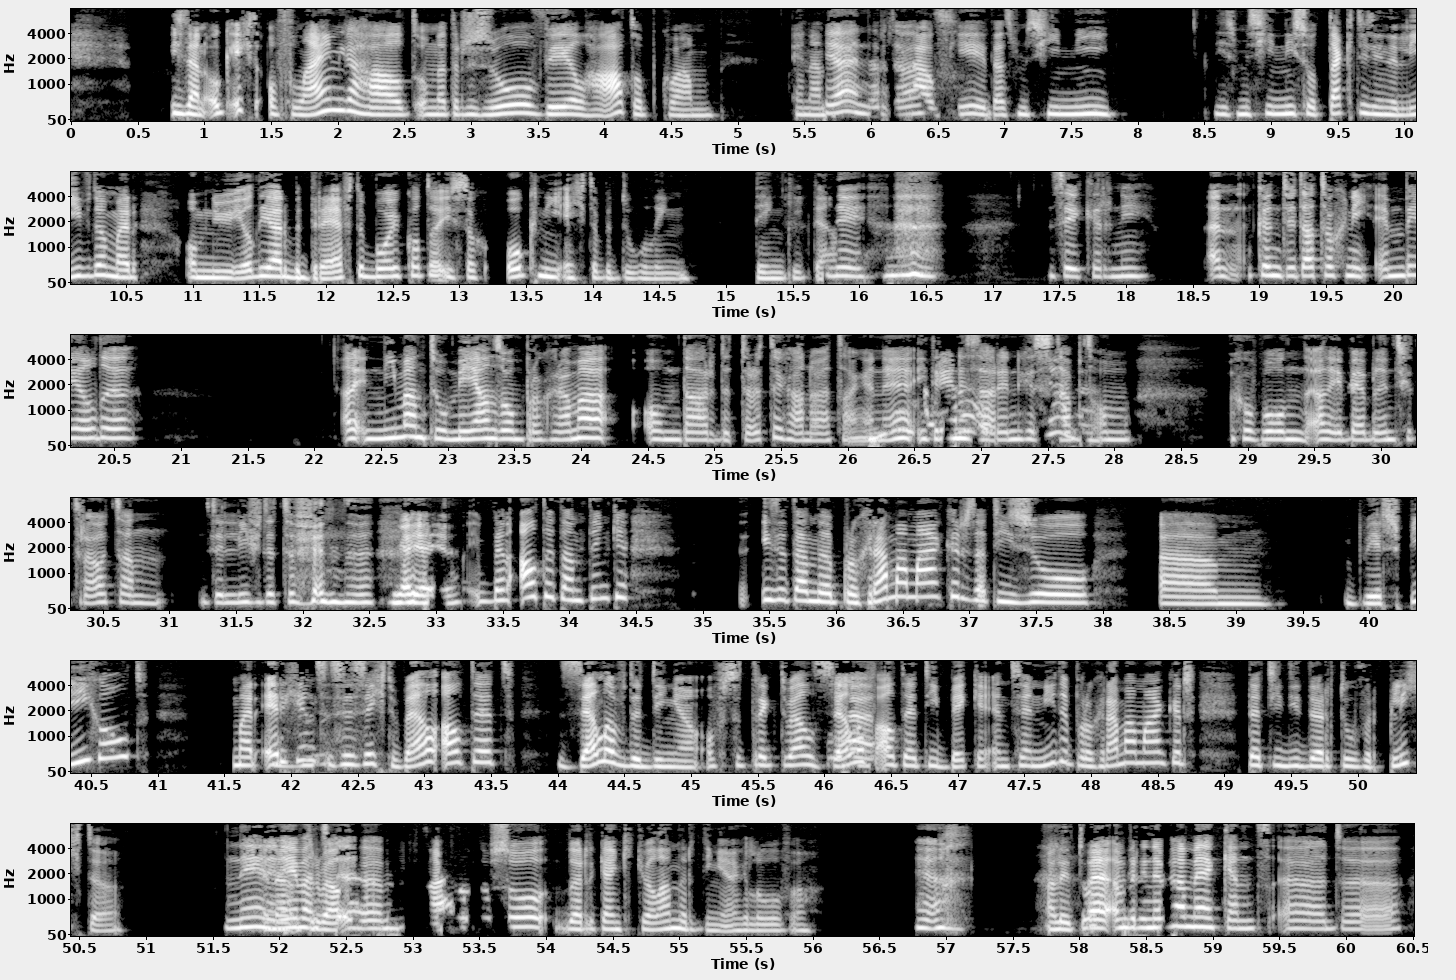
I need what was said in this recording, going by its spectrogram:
is dan ook echt offline gehaald, omdat er zoveel haat op kwam. En dan Ja, ah, inderdaad. oké, dat is misschien niet... Die is misschien niet zo tactisch in de liefde, maar om nu heel die jaar bedrijf te boycotten, is toch ook niet echt de bedoeling, denk ik dan. Nee, zeker niet. En kunt u dat toch niet inbeelden? Allee, niemand doet mee aan zo'n programma om daar de trut te gaan uithangen. Hè? Iedereen is daarin gestapt Ja. om gewoon allee, bij blind getrouwd dan de liefde te vinden. Ja, ja, ja. Ik ben altijd aan het denken, is het aan de programmamakers dat die zo ehm, weerspiegelt? Maar ergens, ze zegt wel altijd zelf de dingen. Of ze trekt wel zelf Ja. altijd die bekken. En het zijn niet de programmamakers dat die die daartoe verplichten. Nee, nee, nee, want... terwijl- ehm, Of zo, daar kan ik wel andere dingen geloven. ja. Allee, toch? Een vriendin van mij kent eh, de,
